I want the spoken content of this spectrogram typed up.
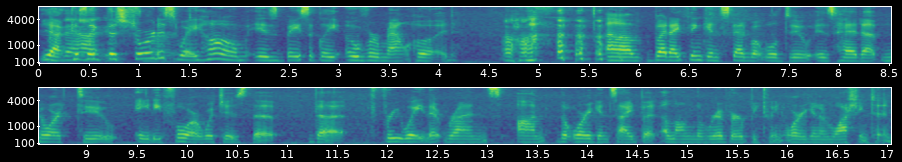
yeah because like the shortest smart. way home is basically over mount hood Uh-huh. um, but i think instead what we'll do is head up north to 84 which is the the freeway that runs on the oregon side but along the river between oregon and washington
